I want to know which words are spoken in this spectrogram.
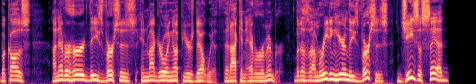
because I never heard these verses in my growing up years dealt with that I can ever remember. But as I'm reading here in these verses, Jesus said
